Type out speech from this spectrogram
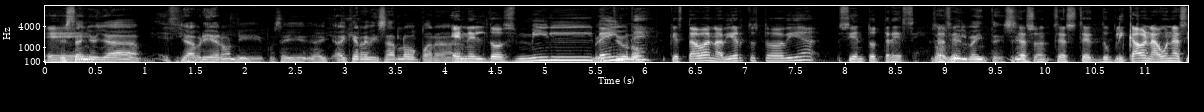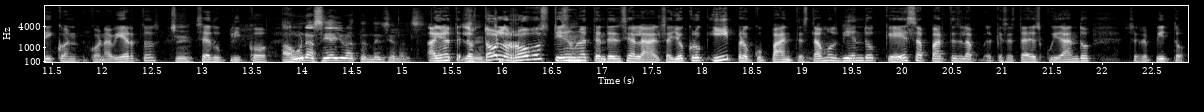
Este año ya, eh, ya abrieron y pues hay, hay, que revisarlo para... En el 2020, que estaban abiertos todavía, 113. 2020, sí. se, duplicaban aún así con, con abiertos, se duplicó. Aún así hay una tendencia al alza. Hay los, Todos los robos tienen una tendencia a la alza, yo creo, y preocupante. Estamos viendo que esa parte es la que se está descuidando. Se repito,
